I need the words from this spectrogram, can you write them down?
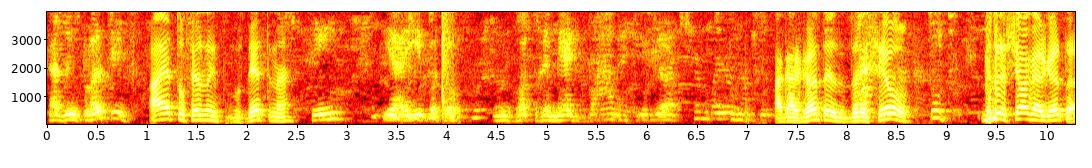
caso do implante, Ah, é, tu fez os dentes, né? sim. E aí botou um de remédio, pá, me atingiu A garganta endureceu? tudo. Endureceu a garganta.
